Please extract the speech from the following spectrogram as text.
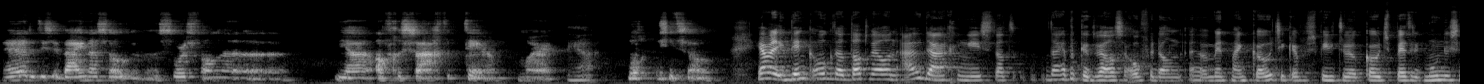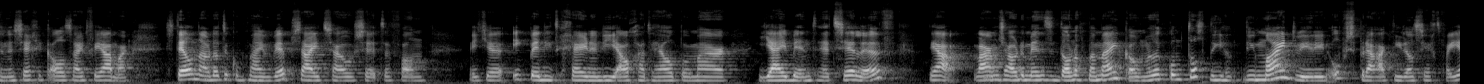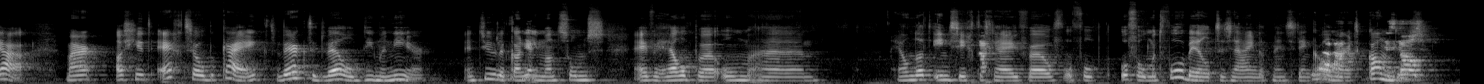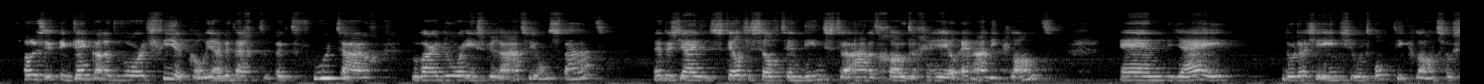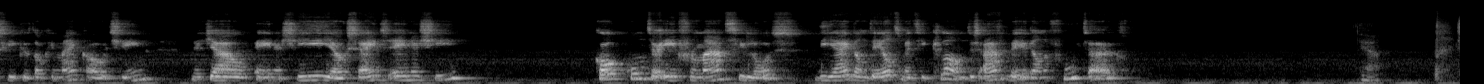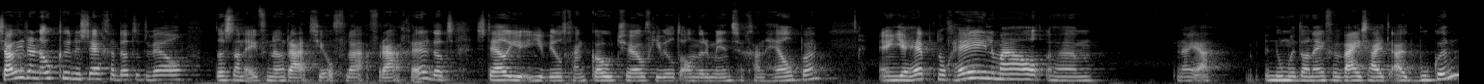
Hè, dat is bijna zo een soort van uh, ja, afgezaagde term. Maar ja. Toch is het zo. Ja, maar ik denk ook dat dat wel een uitdaging is. Dat, daar heb ik het wel eens over dan uh, met mijn coach. Ik heb een spiritueel coach Patrick Moenders. En dan zeg ik altijd van ja, maar stel nou dat ik op mijn website zou zetten van... Weet je, ik ben niet degene die jou gaat helpen, maar jij bent het zelf ja, waarom zouden mensen dan nog bij mij komen? Dan komt toch die, die mind weer in opspraak die dan zegt van ja. Maar als je het echt zo bekijkt, werkt het wel op die manier. En tuurlijk kan iemand soms even helpen om, uh, om dat inzicht te geven. Of, of, of, om het voorbeeld te zijn. Dat mensen denken, oh maar het kan dus. dus ik denk aan het woord vehicle. Jij bent eigenlijk het voertuig waardoor inspiratie ontstaat dus jij stelt jezelf ten dienste aan het grote geheel en aan die klant. En jij, doordat je intuned op die klant, zo zie ik het ook in mijn coaching, met jouw energie, jouw zijnsenergie, komt er informatie los die jij dan deelt met die klant. Dus eigenlijk ben je dan een voertuig. Ja. Zou je dan ook kunnen zeggen dat het wel, dat is dan even een ratio-vraag, hè? dat stel je, je wilt gaan coachen of je wilt andere mensen gaan helpen en je hebt nog helemaal, um, nou ja, noem het dan even wijsheid uit boeken.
